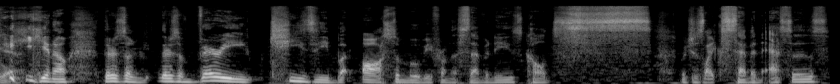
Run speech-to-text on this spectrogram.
Yeah. you know, there's a there's a very cheesy but awesome movie from the 70s called S- which is like seven S's,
